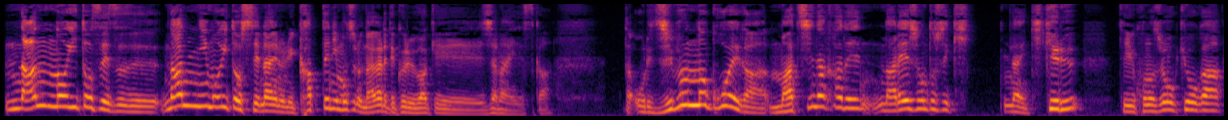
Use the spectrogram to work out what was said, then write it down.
何の意図せず、何にも意図してないのに勝手にもちろん流れてくるわけじゃないですか。だ俺自分の声が街中でナレーションとして聞、何、聞けるっていうこの状況が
